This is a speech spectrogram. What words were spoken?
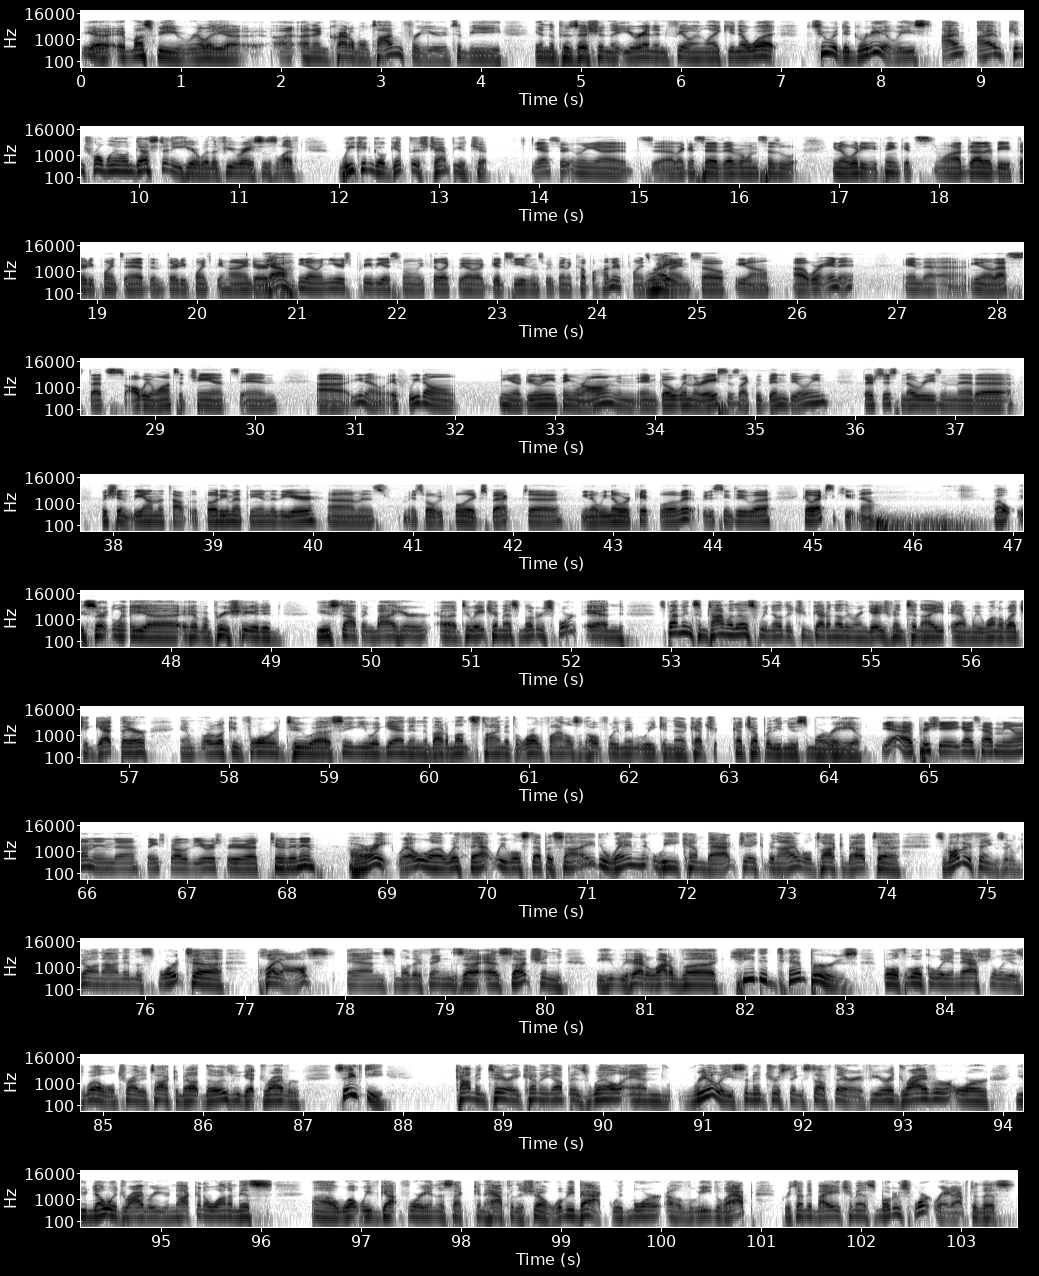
Yeah, it must be really a, a, an incredible time for you to be in the position that you're in and feeling like, you know what, to a degree at least, I'm I control my own destiny here with a few races left. We can go get this championship. Yeah, certainly. Uh, it's uh, like I said. Everyone says, well, you know, what do you think? It's well, I'd rather be 30 points ahead than 30 points behind. Or yeah. you know, in years previous when we feel like we have a good seasons, we've been a couple hundred points right. behind. So you know, uh, we're in it, and uh, you know that's that's all we want's a chance. And uh, you know, if we don't, you know, do anything wrong and and go win the races like we've been doing, there's just no reason that uh we shouldn't be on the top of the podium at the end of the year. Um, and it's, it's what we fully expect. Uh, you know, we know we're capable of it. We just need to uh, go execute now. Well, we certainly uh, have appreciated you stopping by here uh, to HMS Motorsport and spending some time with us. We know that you've got another engagement tonight, and we want to let you get there. And we're looking forward to uh, seeing you again in about a month's time at the World Finals, and hopefully maybe we can uh, catch catch up with you and do some more radio. Yeah, I appreciate you guys having me on, and uh, thanks for all the viewers for uh, tuning in. All right. Well, uh, with that, we will step aside. When we come back, Jacob and I will talk about uh, some other things that have gone on in the sport. Uh, playoffs and some other things uh, as such. And we, we had a lot of uh, heated tempers, both locally and nationally as well. We'll try to talk about those. We got driver safety commentary coming up as well, and really some interesting stuff there. If you're a driver or you know a driver, you're not going to want to miss. Uh, what we've got for you in the second half of the show. We'll be back with more of Lead Lap presented by HMS Motorsport right after this.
